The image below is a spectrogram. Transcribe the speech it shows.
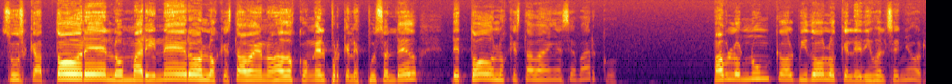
sus captores, los marineros, los que estaban enojados con él porque les puso el dedo, de todos los que estaban en ese barco. Pablo nunca olvidó lo que le dijo el Señor,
